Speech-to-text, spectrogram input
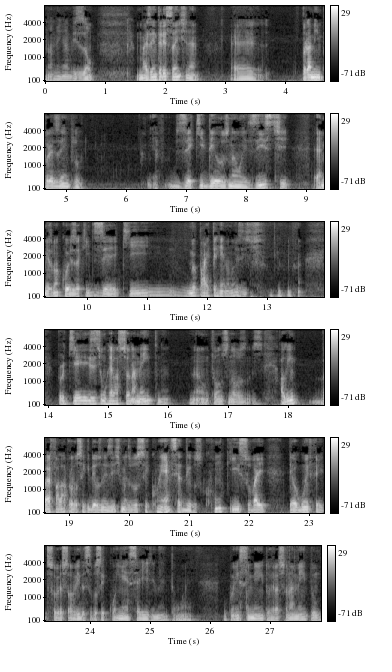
na minha visão. Mas é interessante, né? É, Para mim, por exemplo, dizer que Deus não existe é a mesma coisa que dizer que o meu pai terreno não existe. porque existe um relacionamento, né? Não, então, senão, alguém vai falar para você que Deus não existe, mas você conhece a Deus. Como que isso vai ter algum efeito sobre a sua vida se você conhece a Ele, né? Então, é, o conhecimento, o relacionamento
